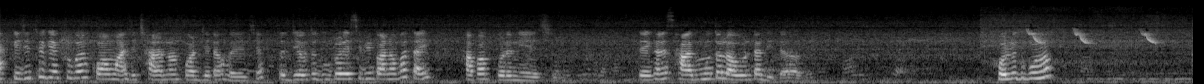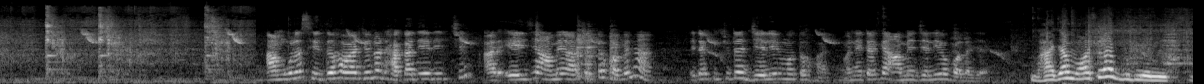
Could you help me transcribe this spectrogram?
এক কেজি থেকে একটু করে কম আছে, ছাড়ানোর পর যেটা হয়েছে। তো যেহেতু দুটো রেসিপি বানাবো, তাই হাফ হাফ করে নিয়েছি। তো এখানে স্বাদ মতো লবণটা দিতে হবে। হলুদ গুঁড়ো। আমগুলো সিদ্ধ হওয়ার জন্য ঢাকা দিয়ে দিচ্ছি। আর এই যে আমের আচারটা হবে না, এটা কিছুটা জেলির মতো হয়। মানে এটাকে আমের জেলিও বলা যায়। ভাজা মশলা গুঁড়িয়ে নিচ্ছি।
